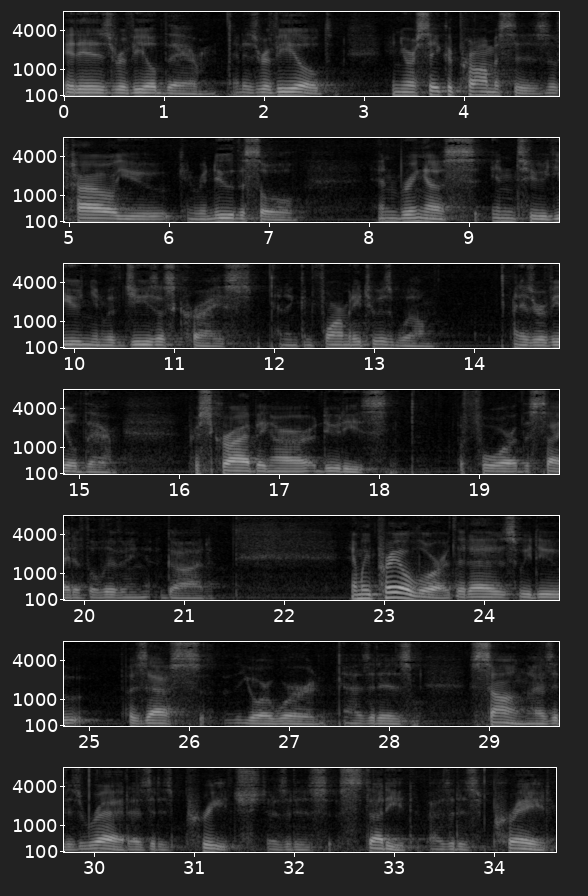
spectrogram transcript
It is revealed there. It is revealed in your sacred promises of how you can renew the soul and bring us into union with Jesus Christ and in conformity to his will. And is revealed there, prescribing our duties before the sight of the living God. And we pray, O oh Lord, that as we do possess your word, as it is sung, as it is read, as it is preached, as it is studied, as it is prayed,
